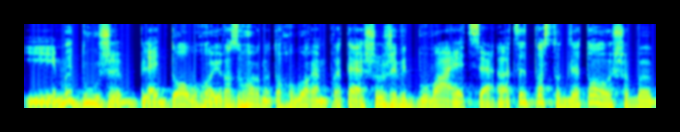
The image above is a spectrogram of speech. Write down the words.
і ми дуже блять довго і розгорнуто говоримо про те, що вже відбувається. А це просто для того, щоб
